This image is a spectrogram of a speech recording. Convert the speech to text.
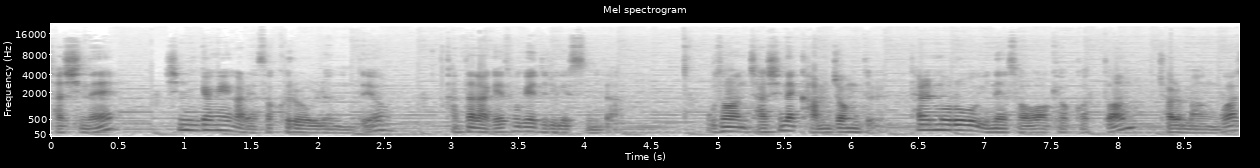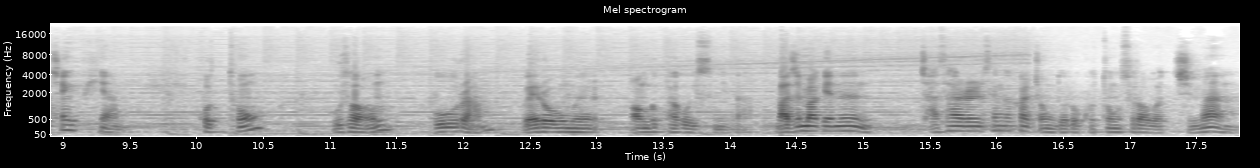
자신의 심경에 관해서 글을 올렸는데요. 간단하게 소개해 드리겠습니다. 우선 자신의 감정들, 탈모로 인해서 겪었던 절망과 창피함, 고통, 무서움, 우울함, 외로움을 언급하고 있습니다. 마지막에는 자살을 생각할 정도로 고통스러웠지만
